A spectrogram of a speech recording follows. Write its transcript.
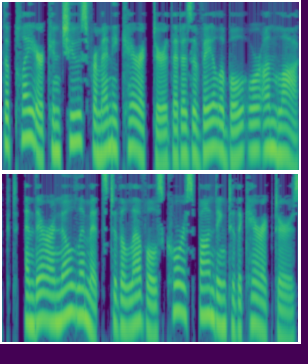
The player can choose from any character that is available or unlocked, and there are no limits to the levels corresponding to the characters.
